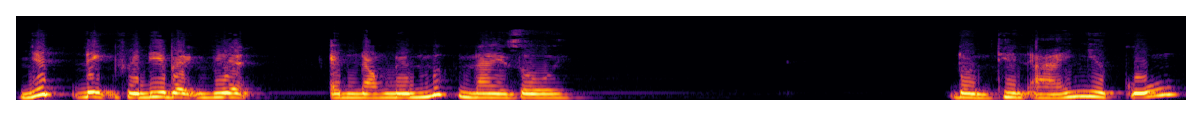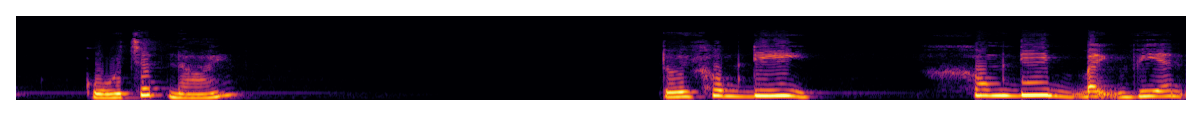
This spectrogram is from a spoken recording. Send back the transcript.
Nhất định phải đi bệnh viện, Em nóng đến mức này rồi. Đồng thiên ái như cũ, Cố chấp nói. Tôi không đi. Không đi bệnh viện.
